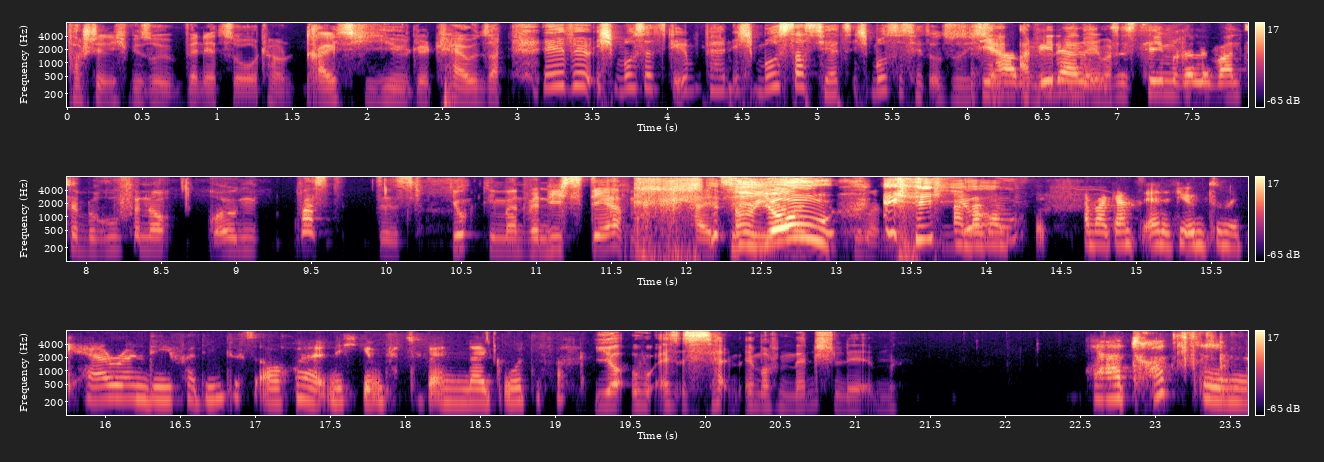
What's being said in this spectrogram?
verstehe nicht, wieso, wenn jetzt so keine Ahnung, 30-jährige Karen sagt, ey, wir- ich muss jetzt geimpft werden, ich muss das jetzt, ich muss das jetzt und so sich Die so haben weder systemrelevante Berufe noch irgendwas. Das juckt niemand, wenn die sterben. Halt, sorry. Yo! aber. Aber Yo! ganz, Aber ganz ehrlich, irgendeine so Karen, die verdient es auch halt nicht geimpft zu werden. Like, what the fuck? Ja, oh, es ist halt immer ein Menschenleben. Ja, trotzdem.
